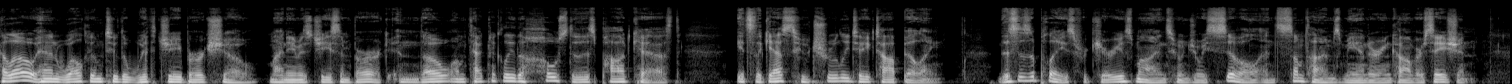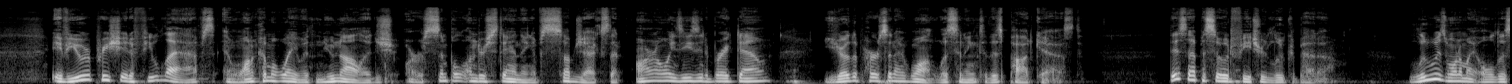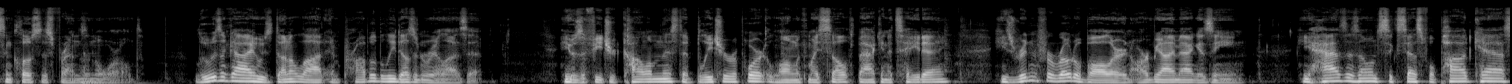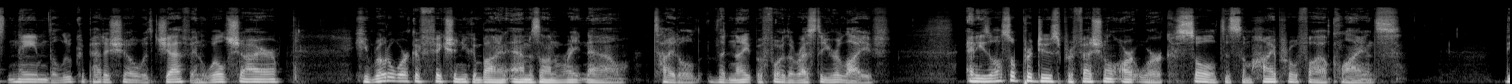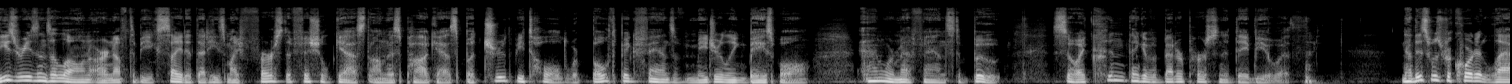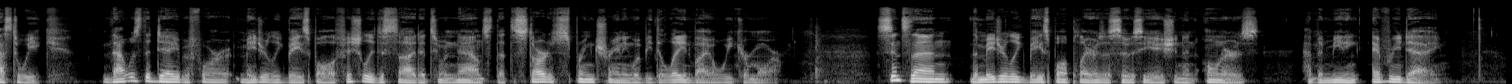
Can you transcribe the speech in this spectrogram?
Hello and welcome to the With Jay Burke Show. My name is Jason Burke, and though I'm technically the host of this podcast, it's the guests who truly take top billing. This is a place for curious minds who enjoy civil and sometimes meandering conversation. If you appreciate a few laughs and want to come away with new knowledge or a simple understanding of subjects that aren't always easy to break down, you're the person I want listening to this podcast. This episode featured Luca Cappetta. Lou is one of my oldest and closest friends in the world. Lou is a guy who's done a lot and probably doesn't realize it. He was a featured columnist at Bleacher Report along with myself back in its heyday. He's written for Rotoballer and RBI Magazine. He has his own successful podcast named The Lou Cappetta Show with Jeff and Wiltshire. He wrote a work of fiction you can buy on Amazon right now titled The Night Before the Rest of Your Life. And he's also produced professional artwork sold to some high profile clients. These reasons alone are enough to be excited that he's my first official guest on this podcast, but truth be told, we're both big fans of Major League Baseball, and we're Met fans to boot, so I couldn't think of a better person to debut with. Now, this was recorded last week. That was the day before Major League Baseball officially decided to announce that the start of spring training would be delayed by a week or more. Since then, the Major League Baseball Players Association and owners have been meeting every day.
